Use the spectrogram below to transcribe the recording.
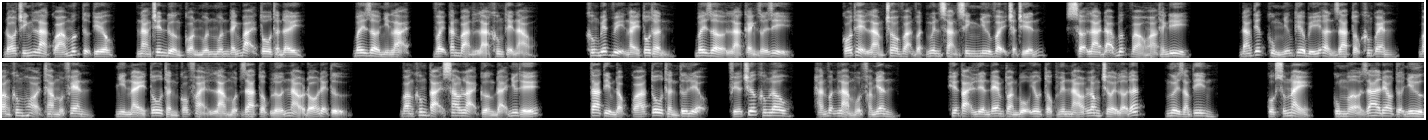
Đó chính là quá mức tự tiêu nàng trên đường còn muốn muốn đánh bại tô thần đây. Bây giờ nhìn lại, vậy căn bản là không thể nào. Không biết vị này tô thần, bây giờ là cảnh giới gì? Có thể làm cho vạn vật nguyên sản sinh như vậy trận chiến sợ là đã bước vào hóa thánh đi. Đáng tiếc cùng những kia bí ẩn gia tộc không quen, bằng không hỏi thăm một phen, nhìn này tô thần có phải là một gia tộc lớn nào đó đệ tử? Bằng không tại sao lại cường đại như thế? Ta tìm đọc quá tô thần tư liệu, phía trước không lâu, hắn vẫn là một phạm nhân. Hiện tại liền đem toàn bộ yêu tộc huyên náo long trời lở đất người dám tin? Cuộc sống này, cùng mở ra đeo tựa như.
